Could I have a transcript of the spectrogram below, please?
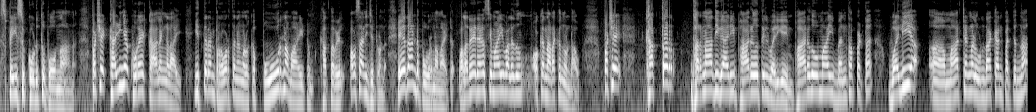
സ്പേസ് കൊടുത്തു പോകുന്നതാണ്. പക്ഷേ കഴിഞ്ഞ കുറേ കാലങ്ങളായി ഇത്തരം പ്രവർത്തനങ്ങളൊക്കെ പൂർണമായിട്ടും ഖത്തറിൽ അവസാനിച്ചിട്ടുണ്ട്. ഏതാണ്ട് പൂർണമായിട്ട്. വളരെ രഹസ്യമായി വലതും ഒക്കെ നടക്കുന്നുണ്ടാവും. പക്ഷേ ഖത്തർ ഭരണാധികാരി ഭാരതത്തിൽ വരികയും ഭാരതവുമായി ബന്ധപ്പെട്ട് വലിയ മാറ്റങ്ങൾ ഉണ്ടാക്കാൻ പറ്റുന്ന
